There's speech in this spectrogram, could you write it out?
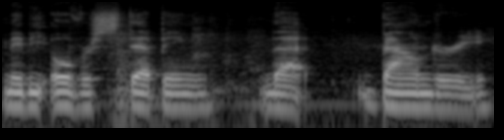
maybe overstepping that boundary?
